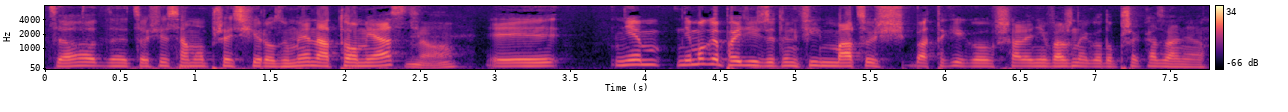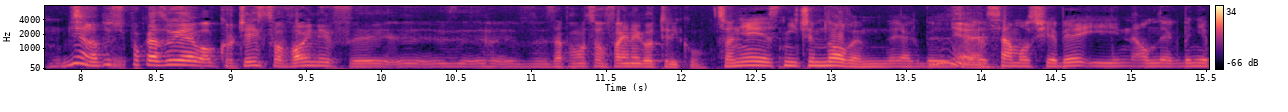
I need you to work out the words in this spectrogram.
Co, co się samo przez się rozumie, natomiast no. y, nie, nie mogę powiedzieć, że ten film ma coś takiego szalenie ważnego do przekazania. Nie, no to pokazuje okrucieństwo wojny w, w, za pomocą fajnego triku. Co nie jest niczym nowym jakby nie. samo z siebie i on jakby nie,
